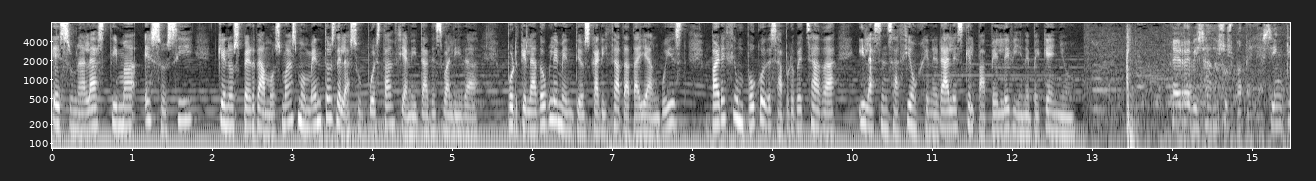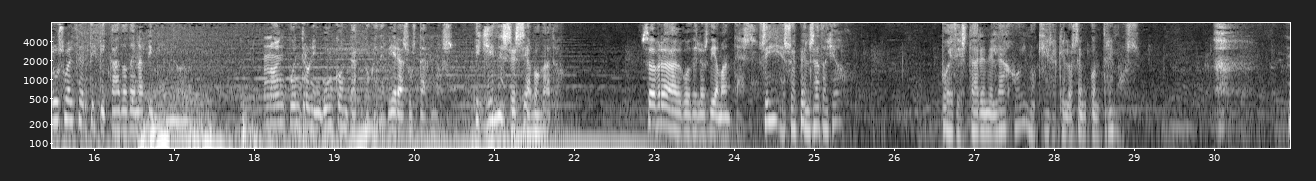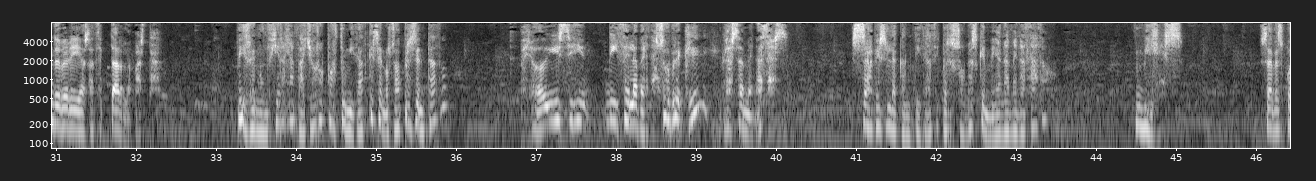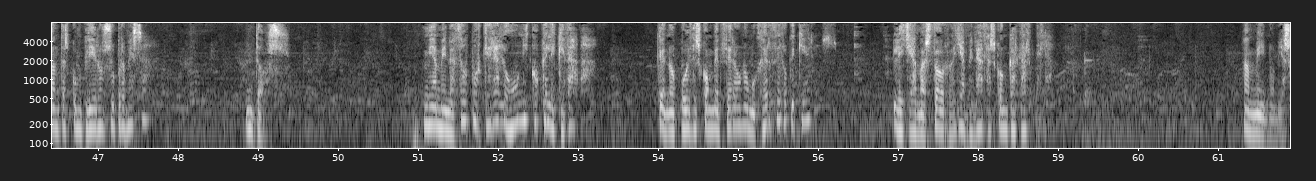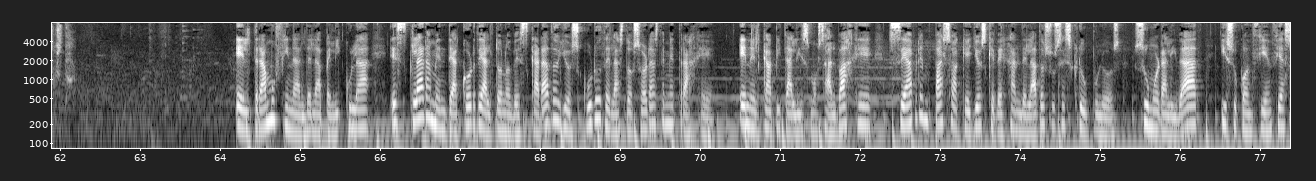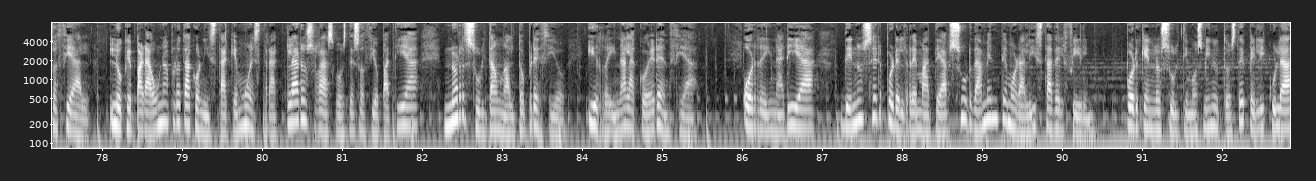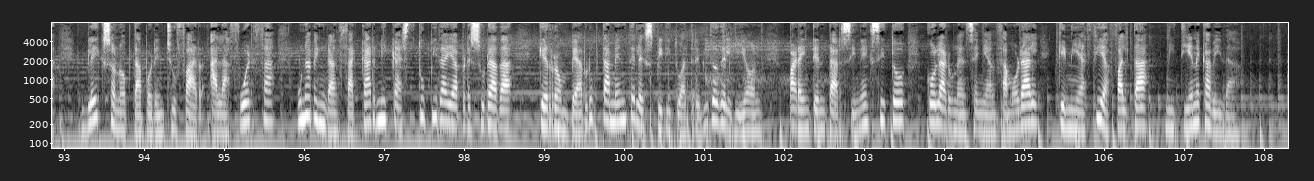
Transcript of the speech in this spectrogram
Es una lástima, eso sí, que nos perdamos más momentos de la supuesta ancianita desvalida, porque la doblemente oscarizada Diane Wist parece un poco desaprovechada y la sensación general es que el papel le viene pequeño. He revisado sus papeles, incluso el certificado de nacimiento. No encuentro ningún contacto que debiera asustarnos. ¿Y quién es ese abogado? Sabrá algo de los diamantes. Sí, eso he pensado yo. Puede estar en el ajo y no quiere que los encontremos. Deberías aceptar la pasta. ¿Y renunciar a la mayor oportunidad que se nos ha presentado? Pero ¿y si dice la verdad? ¿Sobre qué? Las amenazas. ¿Sabes la cantidad de personas que me han amenazado? Miles. ¿Sabes cuántas cumplieron su promesa? Dos. Me amenazó porque era lo único que le quedaba. ¿Que no puedes convencer a una mujer de lo que quieres? Le llamas zorra y amenazas con cargártela. A mí no me asusta. El tramo final de la película es claramente acorde al tono descarado y oscuro de las dos horas de metraje. En el capitalismo salvaje se abren paso aquellos que dejan de lado sus escrúpulos, su moralidad y su conciencia social, lo que para una protagonista que muestra claros rasgos de sociopatía no resulta un alto precio y reina la coherencia. O reinaría de no ser por el remate absurdamente moralista del film porque en los últimos minutos de película, Blakeson opta por enchufar a la fuerza una venganza kármica estúpida y apresurada que rompe abruptamente el espíritu atrevido del guion para intentar sin éxito colar una enseñanza moral que ni hacía falta ni tiene cabida.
